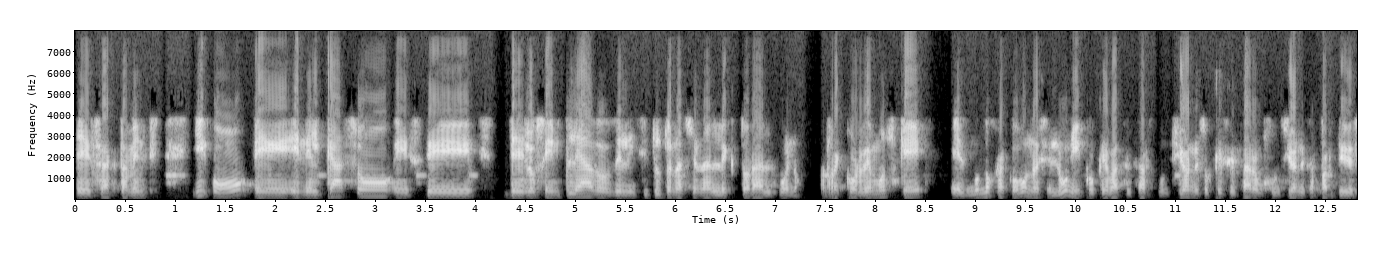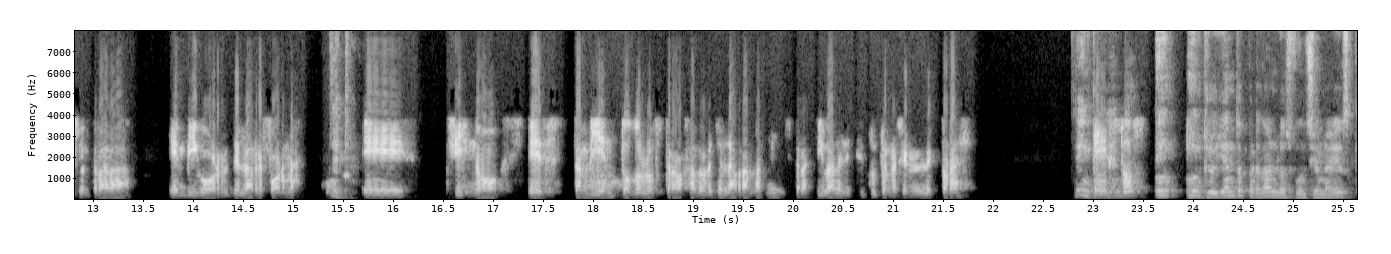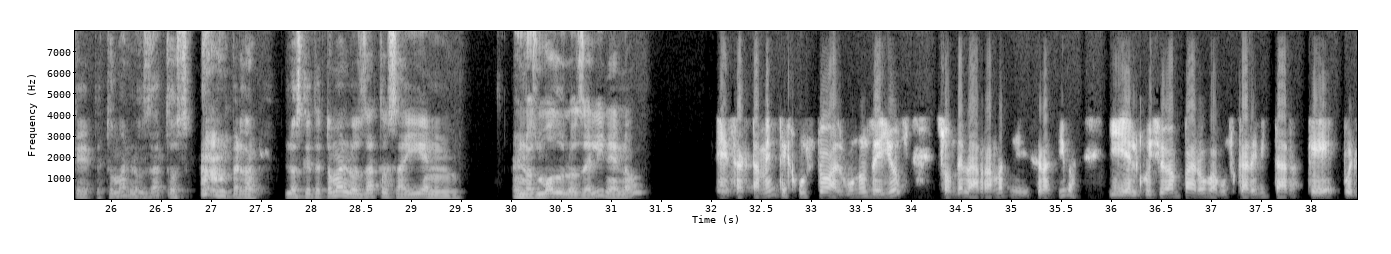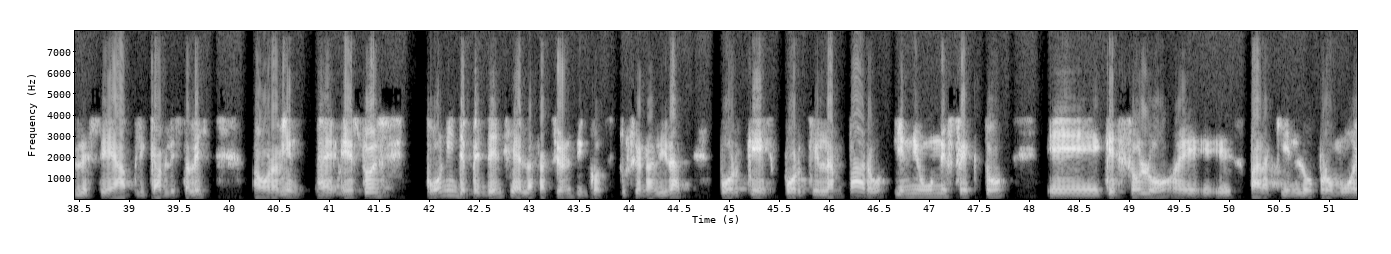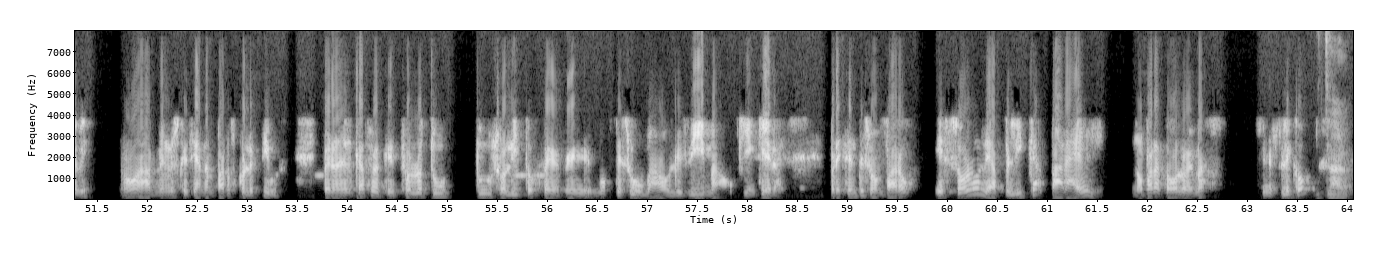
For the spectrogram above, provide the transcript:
Exactamente. Y o eh, en el caso este, de los empleados del Instituto Nacional Electoral, bueno, recordemos que el mundo Jacobo no es el único que va a cesar funciones o que cesaron funciones a partir de su entrada en vigor de la reforma, eh, sino es también todos los trabajadores de la rama administrativa del Instituto Nacional Electoral. incluyendo, incluyendo, perdón, los funcionarios que te toman los datos, perdón, los que te toman los datos ahí en, en los módulos del INE, ¿no? Exactamente, justo algunos de ellos son de la rama administrativa y el juicio de amparo va a buscar evitar que pues le sea aplicable esta ley. Ahora bien, eh, esto es con independencia de las acciones de inconstitucionalidad. ¿Por qué? Porque el amparo tiene un efecto eh, que solo eh, es para quien lo promueve, ¿no? A menos que sean amparos colectivos. Pero en el caso de que solo tú, tú solito, Moctezuma o Luis Lima o quien quiera, presente su amparo, es solo le aplica para él, no para todo lo demás. ¿Sí me explico? Claro.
